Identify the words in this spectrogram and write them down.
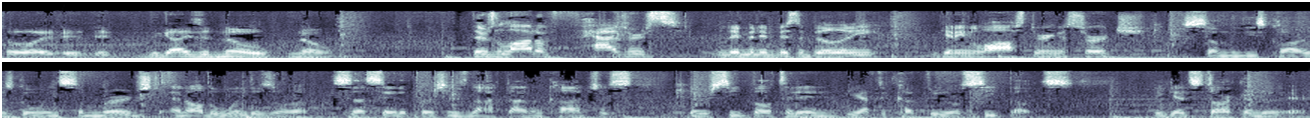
So it, it, the guys that know know. There's a lot of hazards, limited visibility, getting lost during a search. Some of these cars go in submerged and all the windows are up. So let's say the person's knocked out unconscious, they're seat belted in. We have to cut through those seatbelts. It gets dark under there.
